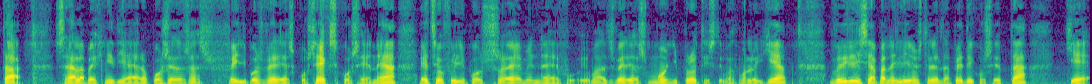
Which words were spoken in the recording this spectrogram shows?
28-27. Σε άλλα παιχνίδια αεροπό έδωσε Φίλιππος Βέρεια 26-29. Έτσι ο Φίλιππος έμεινε η ομάδα της Βέρεια μόνη πρώτη στη βαθμολογία. Βρυλίσια Πανελίνος 35-27 και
